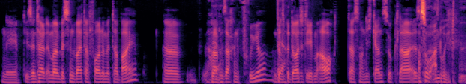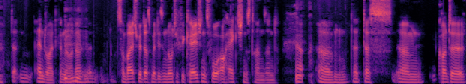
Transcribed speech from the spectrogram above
Nee, die sind halt immer ein bisschen weiter vorne mit dabei, äh, haben Ja. Sachen früher. Und das Ja. bedeutet eben auch, dass noch nicht ganz so klar ist. Ach so, Android. Da, Android, genau. Mhm. Da, zum Beispiel das mit diesen Notifications, wo auch Actions dran sind. Ja. Ähm, da, das ähm, konnte,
